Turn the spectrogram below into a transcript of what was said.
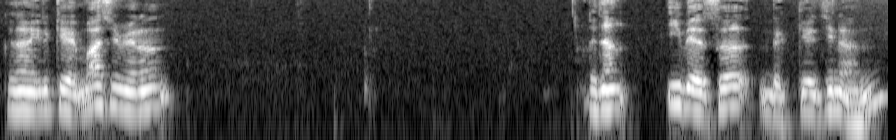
그냥 이렇게 마시면은 그냥 입에서 느껴지는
